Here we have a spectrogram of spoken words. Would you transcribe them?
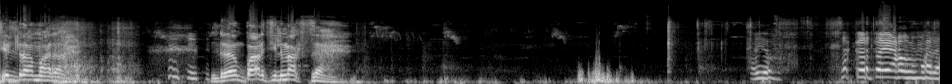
चिल्ड्रा मला ड्रम पाडशील मागचा. अयो चक्करता यावं मला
